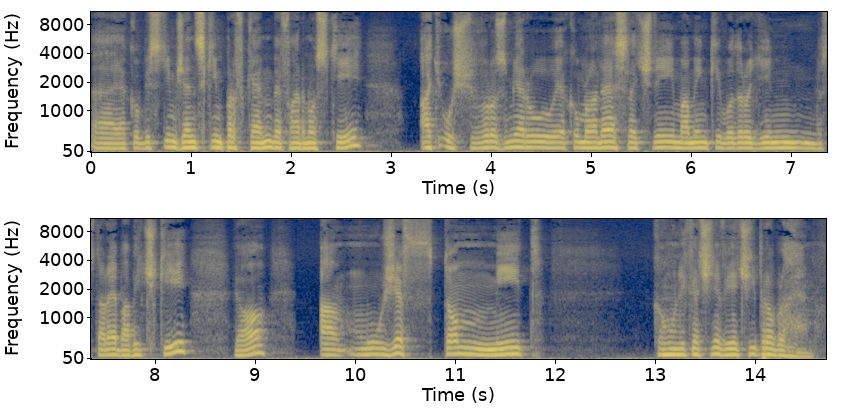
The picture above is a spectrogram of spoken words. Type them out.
eh, s tím ženským prvkem ve farnosti, ať už v rozměru jako mladé slečny, maminky od rodin, staré babičky, jo? a může v tom mít komunikačně větší problém.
